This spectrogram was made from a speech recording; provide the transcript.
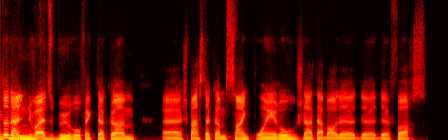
tout dans l'univers du bureau. Fait que tu as comme, euh, je pense que tu as comme 5 points rouges dans ta barre de, force.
